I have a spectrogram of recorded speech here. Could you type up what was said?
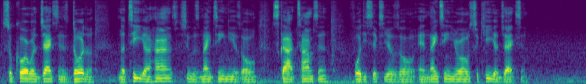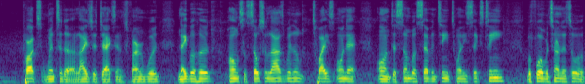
Shakora Jackson's daughter, Natia Hines, she was 19 years old. Scott Thompson, 46 years old, and 19 year old Shakia Jackson. Parks went to the Elijah Jackson's Fernwood neighborhood home to socialize with him twice on that on December 17, 2016 before returning to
